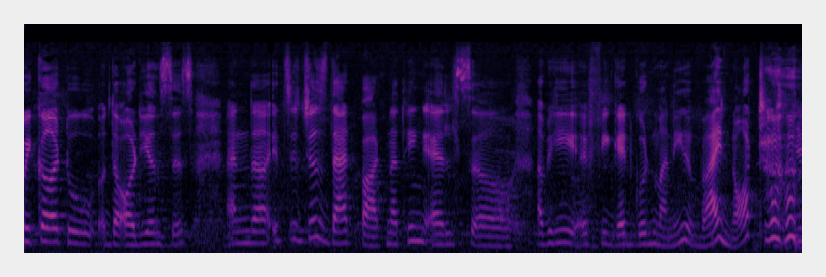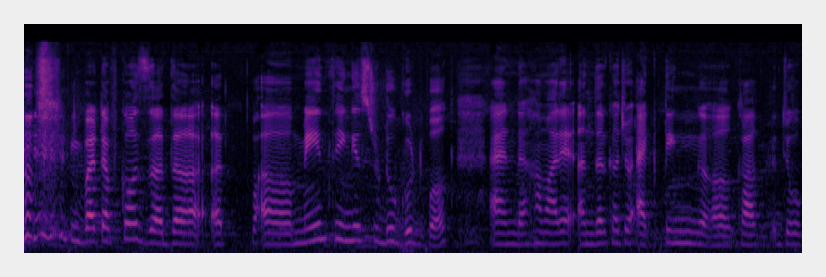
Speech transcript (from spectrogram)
quicker to the audiences and uh, it's, it's just that part nothing else uh, abhi if we get good money why not but of course uh, the uh, main thing is to do good work and हमारे अंदर का जो एक्टिंग uh, का जो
